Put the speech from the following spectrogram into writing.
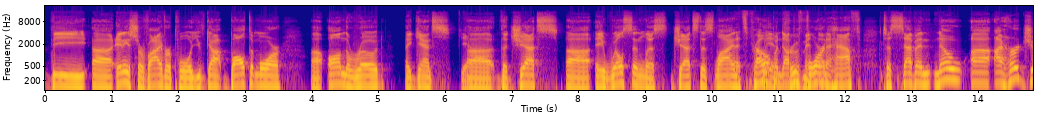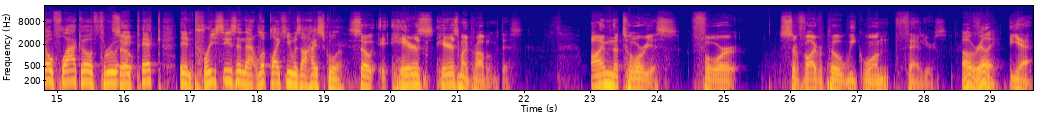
the uh, any survivor pool. You've got Baltimore uh, on the road against Yeah. uh, the Jets, uh, a Wilson-less Jets. This line That's probably an opened up to improvement, four and a though. half to seven. No, uh, I heard Joe Flacco threw So- a pick in preseason that looked like he was a high schooler. So i- here's here's my problem with this. I'm notorious for Survivor Pool Week One failures. Oh, really? Yeah,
